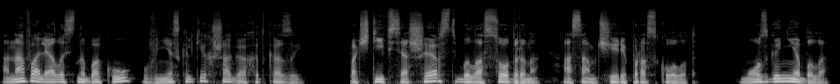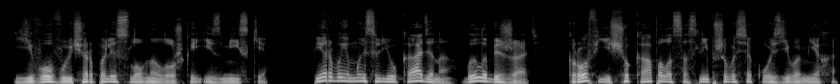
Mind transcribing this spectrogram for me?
Она валялась на боку в нескольких шагах от козы. Почти вся шерсть была содрана, а сам череп расколот. Мозга не было, его вычерпали словно ложкой из миски. Первой мыслью Кадина было бежать. Кровь еще капала со слипшегося козьего меха.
